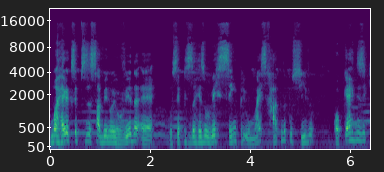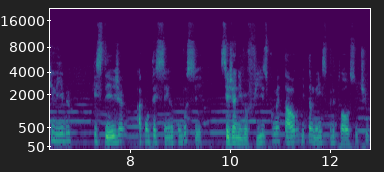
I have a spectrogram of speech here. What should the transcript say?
Uma regra que você precisa saber no Ayurveda é você precisa resolver sempre, o mais rápido possível, qualquer desequilíbrio que esteja acontecendo com você, seja a nível físico, mental e também espiritual sutil.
